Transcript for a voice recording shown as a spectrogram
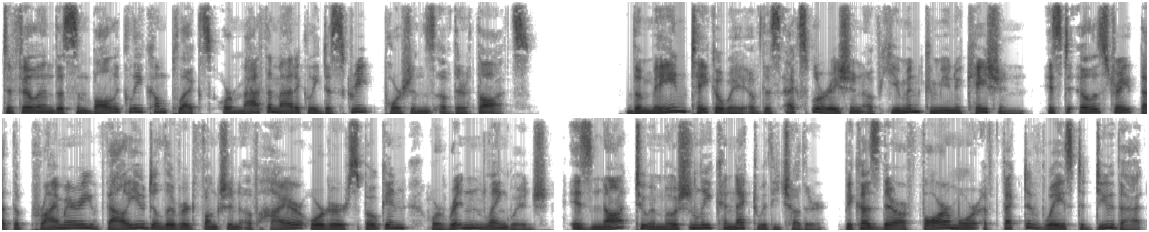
to fill in the symbolically complex or mathematically discrete portions of their thoughts. The main takeaway of this exploration of human communication is to illustrate that the primary value delivered function of higher order spoken or written language is not to emotionally connect with each other, because there are far more effective ways to do that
